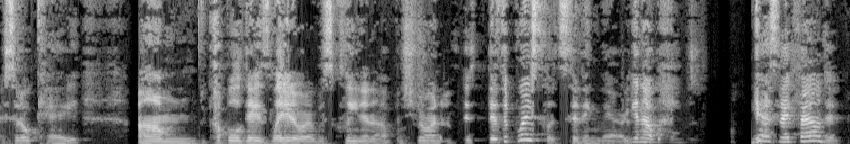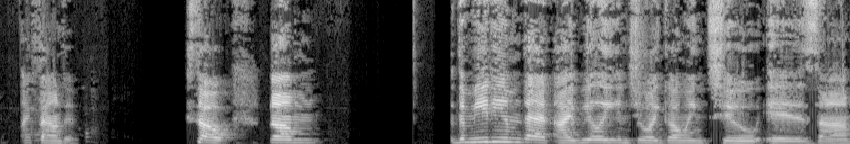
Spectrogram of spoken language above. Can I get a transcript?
I said, okay. Um, a couple of days later, I was cleaning up, and sure enough, there's, there's a bracelet sitting there. You know, yes, I found it. I found it. So, um, the medium that I really enjoy going to is uh,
